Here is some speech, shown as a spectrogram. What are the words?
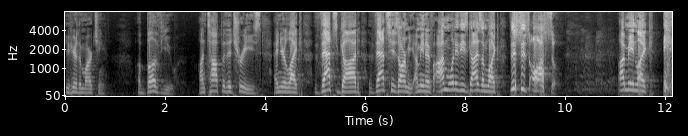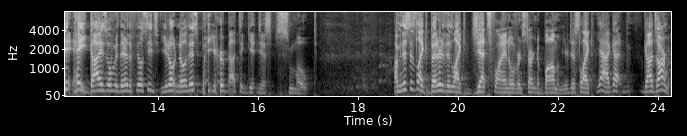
You hear the marching above you on top of the trees and you're like that's god that's his army i mean if i'm one of these guys i'm like this is awesome i mean like hey, guys over there, the Philistines, you don't know this, but you're about to get just smoked. I mean, this is like better than like jets flying over and starting to bomb them. You're just like, yeah, I got God's army.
